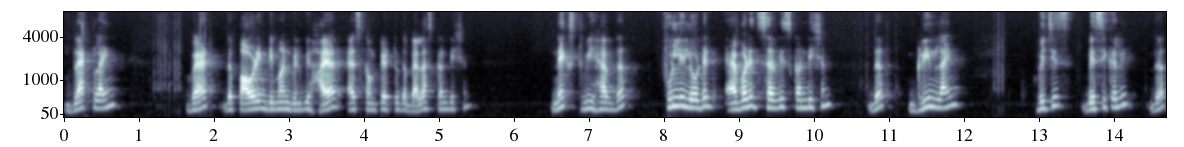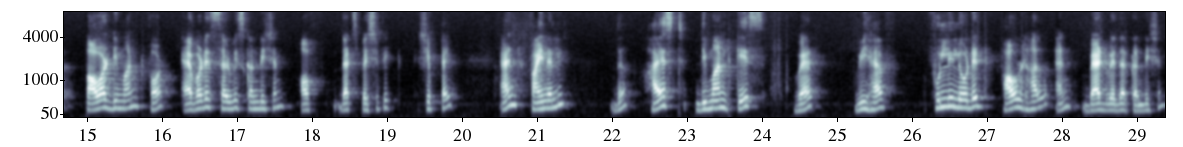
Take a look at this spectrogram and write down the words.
black line where the powering demand will be higher as compared to the ballast condition. Next we have the fully loaded average service condition, the green line which is basically the power demand for average service condition of that specific ship type and finally the highest demand case where we have fully loaded fouled hull and bad weather condition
